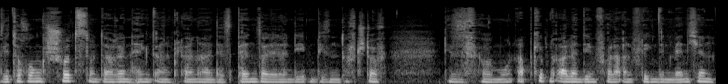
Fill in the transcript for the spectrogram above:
Witterungsschutz und darin hängt ein kleiner Dispenser, der dann eben diesen Duftstoff, dieses Pheromon abgibt und alle in dem Falle anfliegenden Männchen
